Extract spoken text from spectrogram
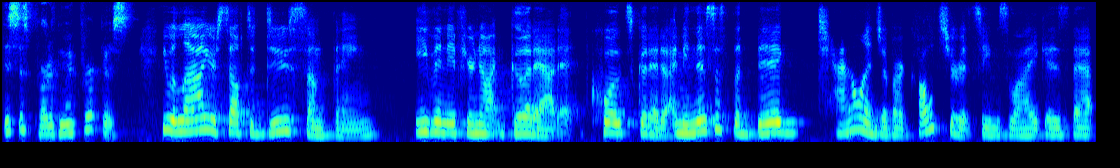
This is part of my purpose. You allow yourself to do something even if you're not good at it quotes good at it. I mean this is the big challenge of our culture it seems like is that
